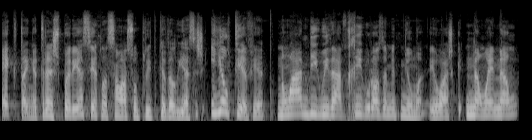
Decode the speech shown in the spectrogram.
é que tenha transparência em relação à sua política de alianças. E ele teve, não há ambiguidade rigorosamente nenhuma. Eu acho que não é não,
